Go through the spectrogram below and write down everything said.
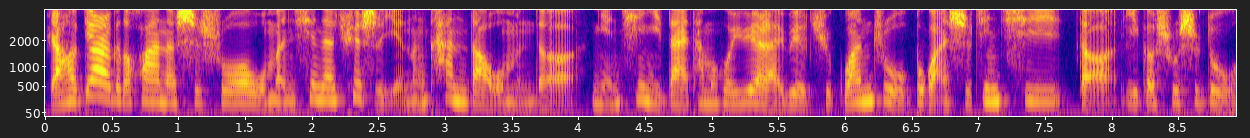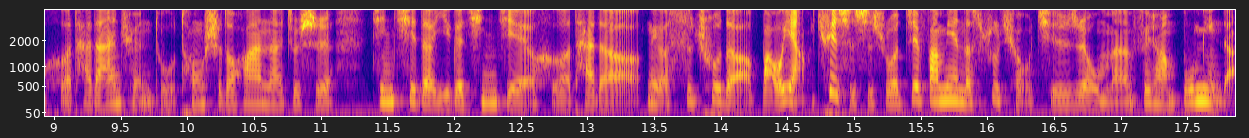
然后第二个的话呢，是说我们现在确实也能看到我们的年轻一代，他们会越来越去关注，不管是经期的一个舒适度和它的安全度，同时的话呢，就是经期的一个清洁和它的那个私处的保养，确实是说这方面的诉求，其实是我们非常不明的。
